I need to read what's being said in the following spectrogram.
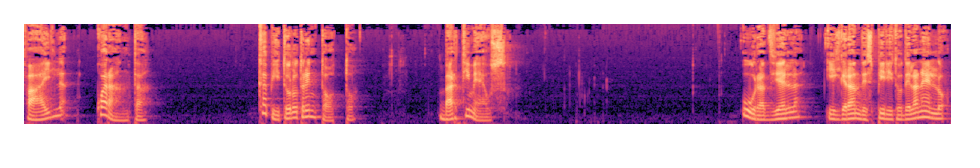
File 40 Capitolo 38 Bartimeus Uraziel, il grande spirito dell'anello,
